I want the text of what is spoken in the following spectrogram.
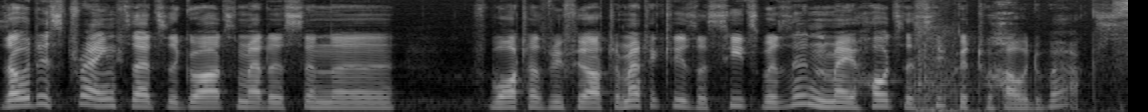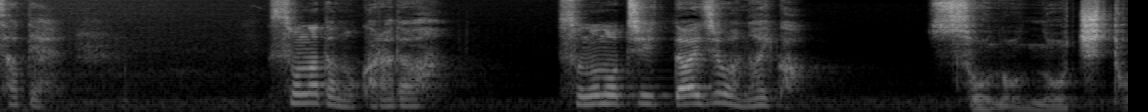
Though it is strange that the gourd's medicine uh, waters refill automatically, the seeds within may hold the secret to how it works. そなたの体その後大事はないか？その後と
